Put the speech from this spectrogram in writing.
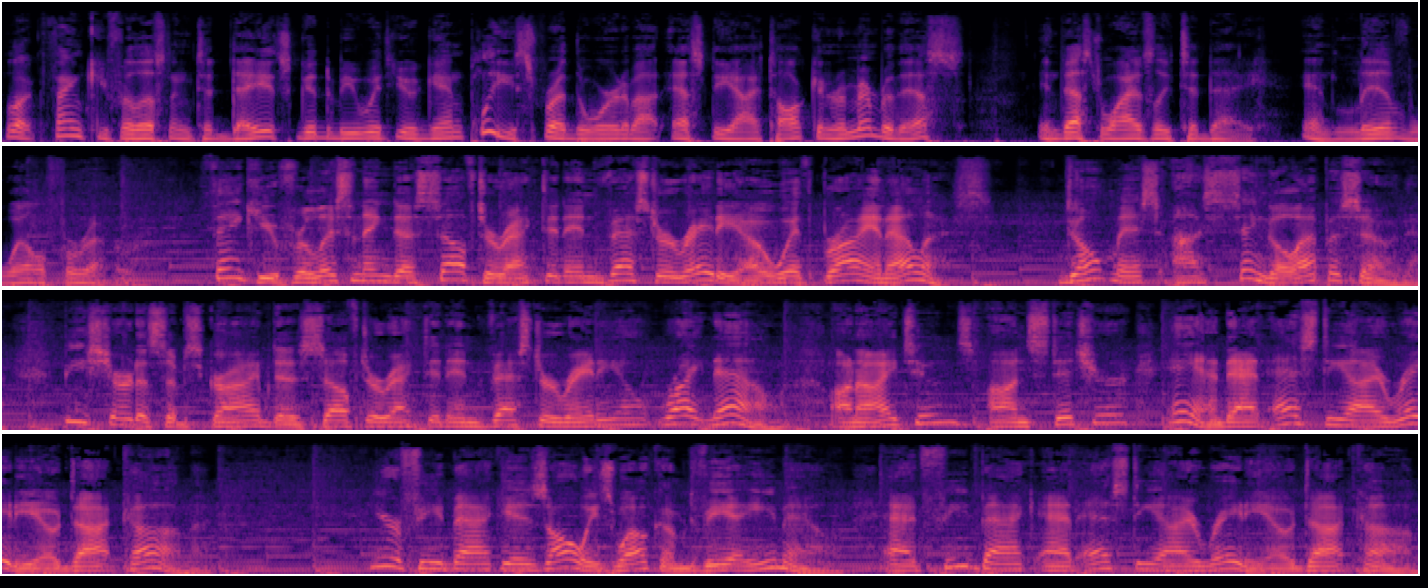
look, thank you for listening today. It's good to be with you again. Please spread the word about SDI Talk and remember this invest wisely today and live well forever. Thank you for listening to Self Directed Investor Radio with Brian Ellis. Don't miss a single episode. Be sure to subscribe to Self Directed Investor Radio right now on iTunes, on Stitcher, and at SDIRadio.com. Your feedback is always welcomed via email at feedback at SDIRadio.com.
